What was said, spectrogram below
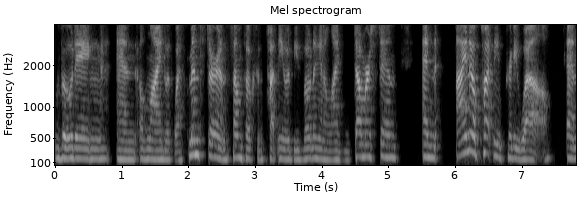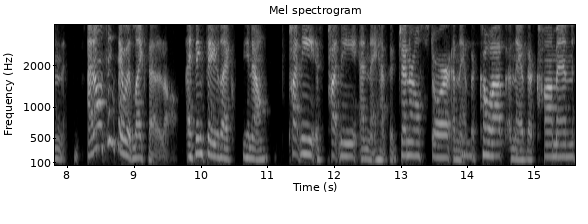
voting and aligned with Westminster, and some folks in Putney would be voting and aligned with Dummerston. And I know Putney pretty well, and I don't think they would like that at all. I think they like, you know, Putney is Putney, and they have their general store, and they have their co op, and they have their common,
